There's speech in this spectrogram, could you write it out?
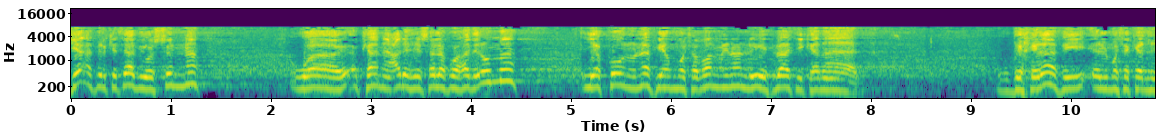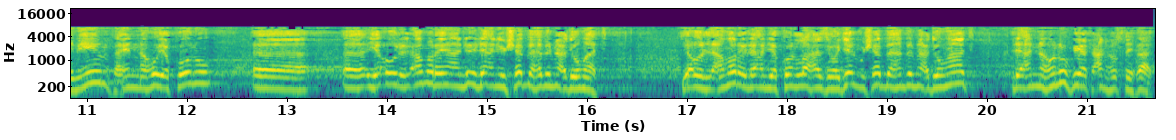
جاء في الكتاب والسنة وكان عليه سلف هذه الأمة يكون نفيا متضمنا لإثبات كمال. بخلاف المتكلمين فإنه يكون آه، آه، يؤول الأمر إلى أن يشبه بالمعدومات. يؤول الأمر إلى أن يكون الله عز وجل مشبها بالمعدومات لأنه نفيت عنه الصفات.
